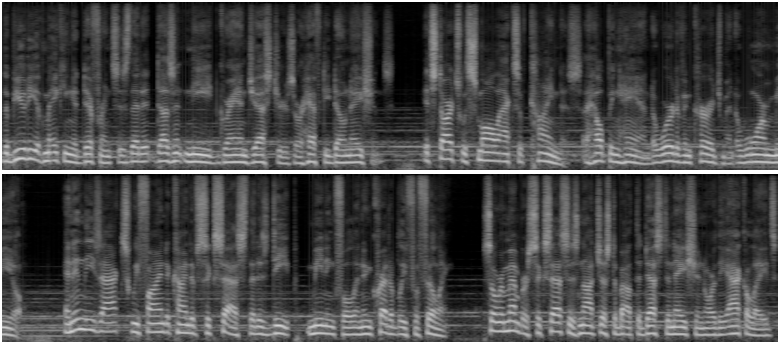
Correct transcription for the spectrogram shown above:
The beauty of making a difference is that it doesn't need grand gestures or hefty donations. It starts with small acts of kindness, a helping hand, a word of encouragement, a warm meal. And in these acts, we find a kind of success that is deep, meaningful, and incredibly fulfilling. So remember, success is not just about the destination or the accolades,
